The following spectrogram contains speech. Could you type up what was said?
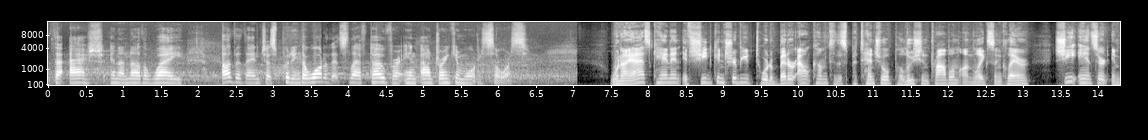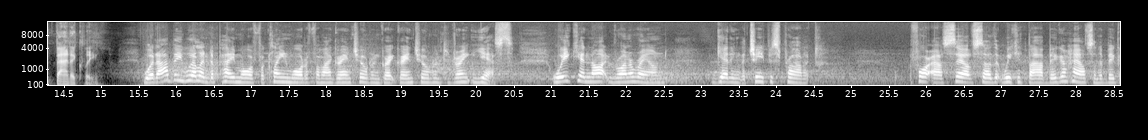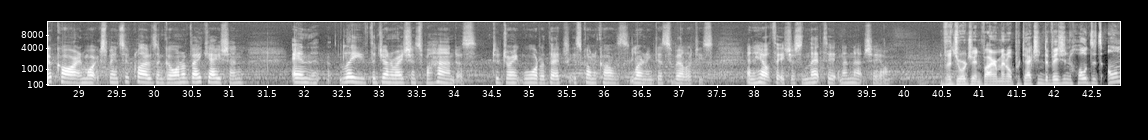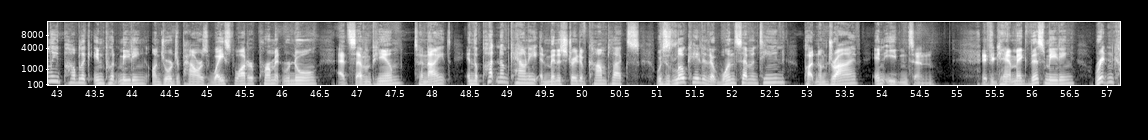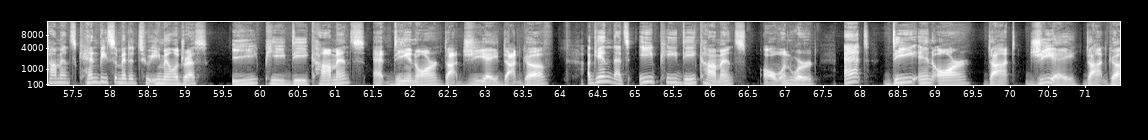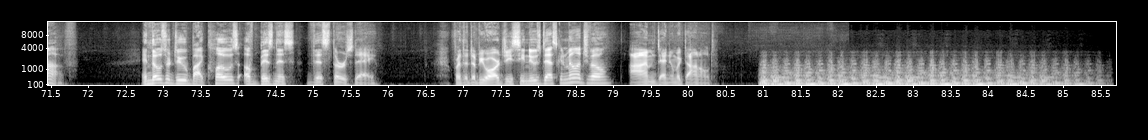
the ash in another way other than just putting the water that's left over in our drinking water source. When I asked Cannon if she'd contribute toward a better outcome to this potential pollution problem on Lake Sinclair, she answered emphatically. Would I be willing to pay more for clean water for my grandchildren, great grandchildren to drink? Yes. We cannot run around getting the cheapest product for ourselves so that we can buy a bigger house and a bigger car and more expensive clothes and go on a vacation and leave the generations behind us to drink water that is going to cause learning disabilities and health issues. And that's it in a nutshell. The Georgia Environmental Protection Division holds its only public input meeting on Georgia Power's wastewater permit renewal at 7 p.m. tonight in the Putnam County Administrative Complex, which is located at 117 Putnam Drive in Eatonton. If you can't make this meeting, written comments can be submitted to email address epdcomments at dnr.ga.gov. Again, that's epdcomments, all one word, at dnr.ga.gov ga.gov. And those are due by close of business this Thursday. For the WRGC News Desk in Milledgeville, I'm Daniel McDonald.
